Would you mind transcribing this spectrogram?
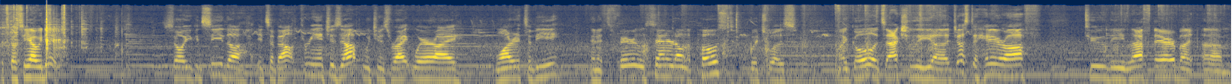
Let's go see how we did. So you can see the it's about three inches up, which is right where I wanted it to be. And it's fairly centered on the post, which was my goal. It's actually uh, just a hair off to the left there, but um,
